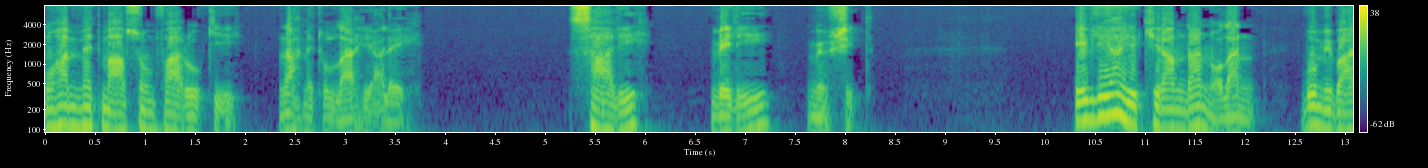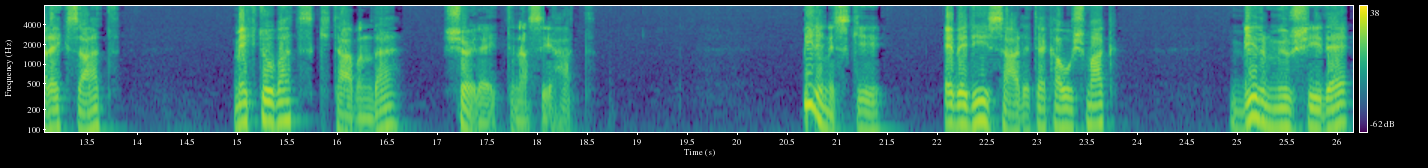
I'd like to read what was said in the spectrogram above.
Muhammed Masum Faruki rahmetullahi aleyh Salih, Veli, Mürşid Evliya-i kiramdan olan bu mübarek zat, Mektubat kitabında şöyle etti nasihat. Biliniz ki, ebedi saadete kavuşmak, bir mürşide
